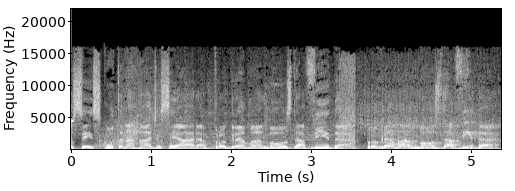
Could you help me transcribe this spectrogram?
Você escuta na Rádio Ceará, programa Luz da Vida. Programa Luz da Vida.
